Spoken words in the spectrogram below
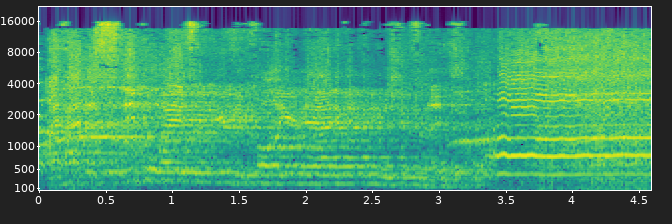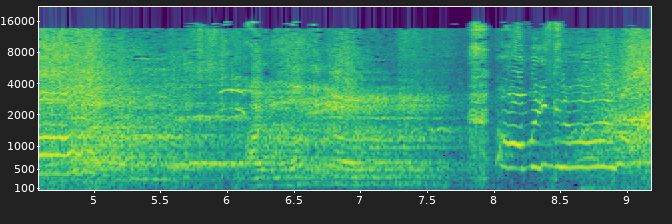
I had to sneak away from you to call your dad and get permission for this. I uh, would love to know Oh my god.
